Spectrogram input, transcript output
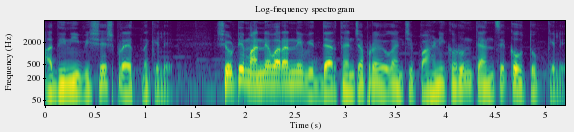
आदींनी विशेष प्रयत्न केले. शेवटी मान्यवरांनी विद्यार्थ्यांच्या प्रयोगांची पाहणी करून त्यांचे कौतुक केले.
